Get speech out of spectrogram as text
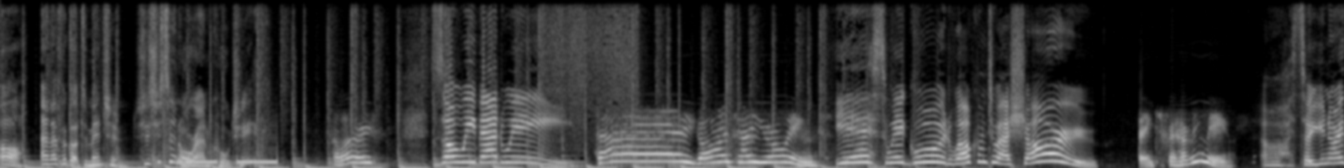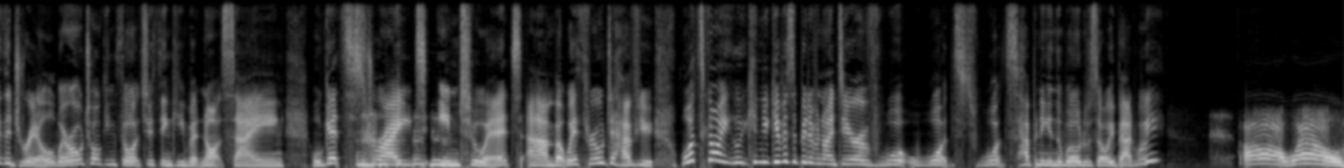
Oh, and I forgot to mention, she's just an all round cool chick. Hello. Zoe Badwi. Hey guys, how you going? Yes, we're good. Welcome to our show. Thank you for having me. Oh, so you know the drill. We're all talking thoughts you're thinking but not saying. We'll get straight into it. Um, but we're thrilled to have you. What's going? Can you give us a bit of an idea of what what's what's happening in the world of Zoe Badwi? Oh well,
